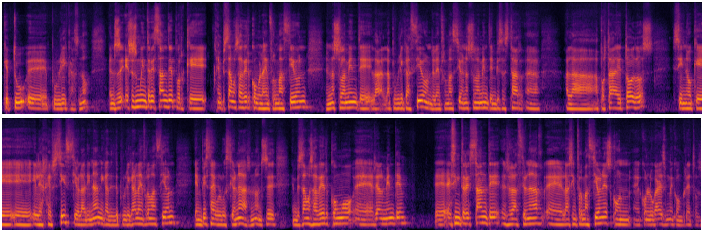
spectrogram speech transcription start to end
que tú eh, publicas, ¿no? Entonces, eso es muy interesante porque empezamos a ver cómo la información, no solamente la, publicación de la información, no solamente empieza a estar eh, a la portada de todos, sino que eh, el ejercicio, la dinámica de, publicar la información empieza a evolucionar, ¿no? Entonces, empezamos a ver cómo realmente es interesante relacionar las informaciones con, con lugares muy concretos.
